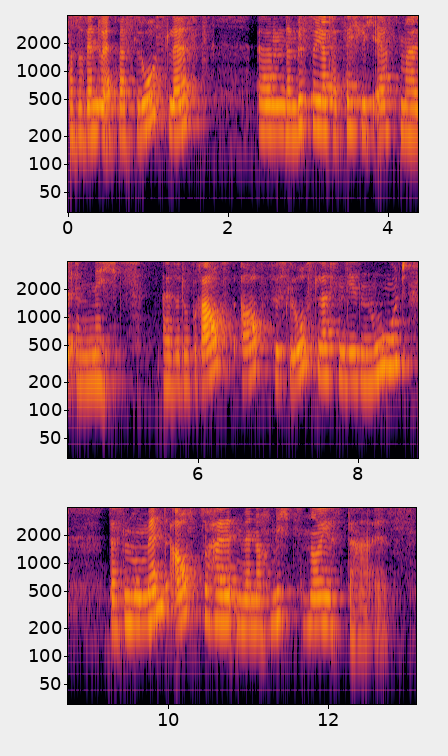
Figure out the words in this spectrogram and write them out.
Also wenn du etwas loslässt, ähm, dann bist du ja tatsächlich erstmal im Nichts. Also du brauchst auch fürs Loslassen diesen Mut, das einen Moment auszuhalten, wenn noch nichts Neues da ist.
